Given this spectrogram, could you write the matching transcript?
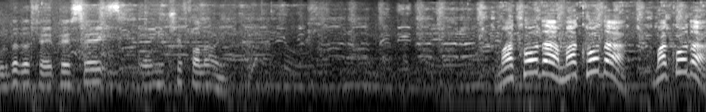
burada da FPS 13'e falan. Makoda, Makoda, Makoda.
